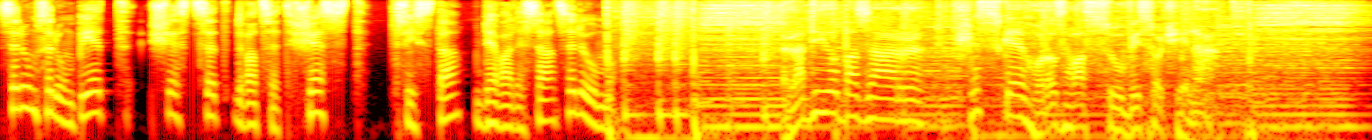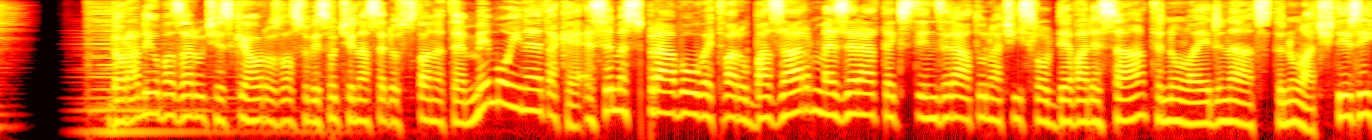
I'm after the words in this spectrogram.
775 626 397. Radio Bazar Českého rozhlasu Vysočina. Do Radiobazaru Českého rozhlasu Vysočina se dostanete mimo jiné také SMS zprávou ve tvaru Bazar, mezera, text inzerátu na číslo 90 011 04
